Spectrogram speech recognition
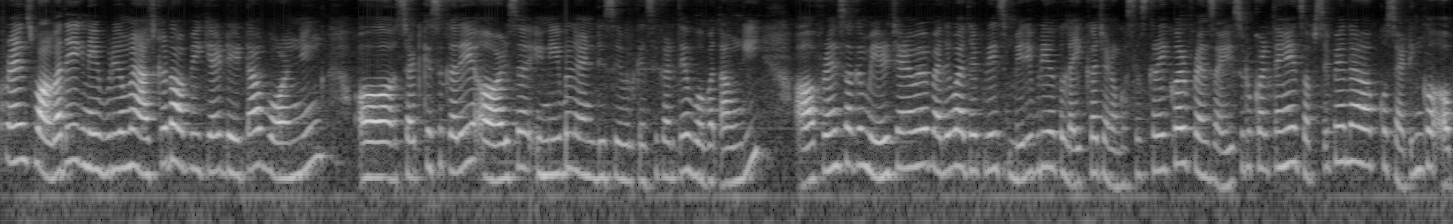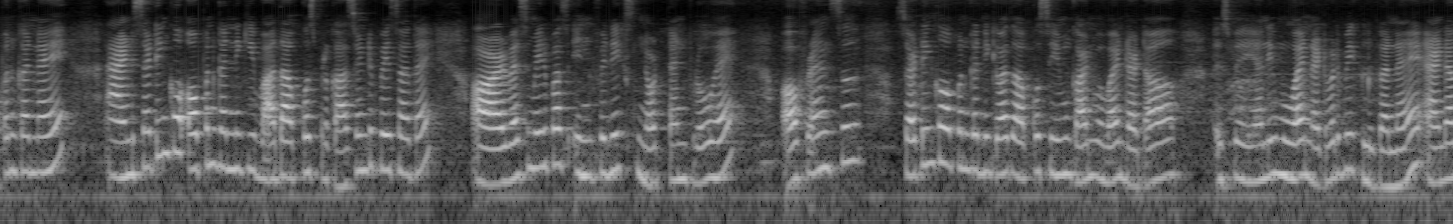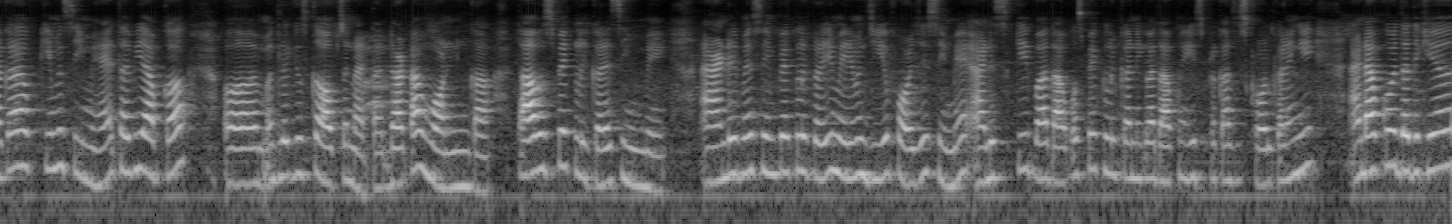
Friends, स्वागत है एक नई वीडियो में। आज का टॉपिक है डेटा वार्निंग सेट कैसे करें और इसे इनेबल एंड डिसेबल कैसे करते हैं वो बताऊँगी। फ्रेंड्स, अगर मेरे चैनल में पहले बात है प्लीज़ मेरी वीडियो को लाइक कर चैनल को सब्सक्राइब कर। फ्रेंड्स, आइए शुरू करते हैं। सबसे पहले आपको सेटिंग को ओपन करना है एंड सेटिंग को ओपन करने के बाद आपको इस प्रकार से इंटरफेस आता है। और वैसे मेरे पास इन्फिनिक्स नोट टेन प्रो है। और फ्रेंड्स सेटिंग को ओपन करने के बाद आपको सिम कार्ड मोबाइल डाटा इस पर यानी मोबाइल नेटवर्क पे क्लिक करना है एंड अगर आपकी में सिम है तभी आपका आ, मतलब कि उसका ऑप्शन आता है डाटा वार्निंग का। तो आप उस पर क्लिक करें सिम में। एंड मैं सिम पे क्लिक करी मेरे में जियो फोर जी सिम है एंड इसके बाद आपको उस पर क्लिक करने के बाद आप इस प्रकार से स्क्रॉल करेंगे एंड आपको इधर देखिए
